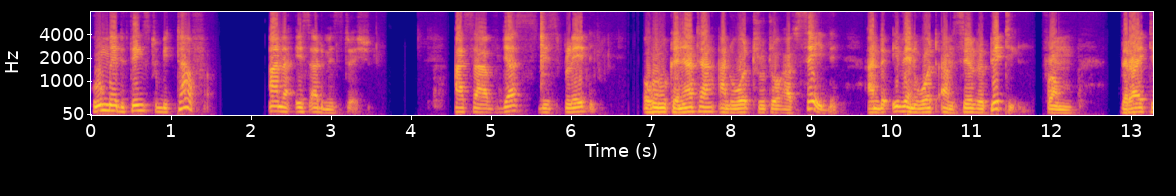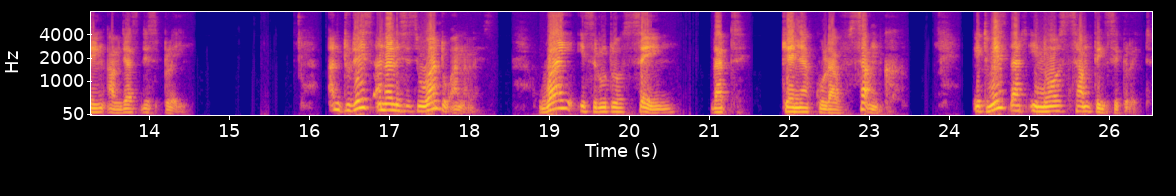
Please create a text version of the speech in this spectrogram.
who made things to be tough under his administration? As I've just displayed Uhuru Kenyatta and what Ruto have said, and even what I'm still repeating from the writing I'm just displaying. And today's analysis, we want to analyze why is Ruto saying that Kenya could have sunk? It means that he knows something secret.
